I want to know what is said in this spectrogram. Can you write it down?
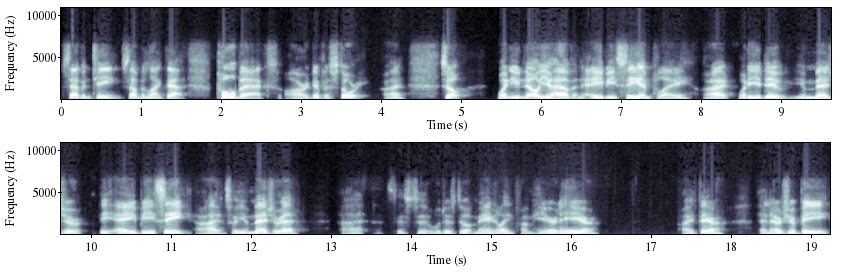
17, something like that. Pullbacks are a different story, right? So when you know you have an ABC in play, all right, what do you do? You measure the ABC, all right? So you measure it, all right? Just we'll just do it manually from here to here, right there. Then there's your B,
